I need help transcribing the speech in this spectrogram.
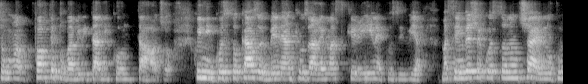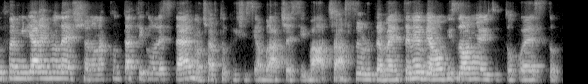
una, forte probabilità di contagio, quindi in questo caso è bene anche usare mascherine e così via, ma se invece questo non c'è, il nucleo familiare non esce, non ha contatti con l'esterno, certo che ci si abbraccia e si bacia, assolutamente, noi abbiamo bisogno di tutto questo.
